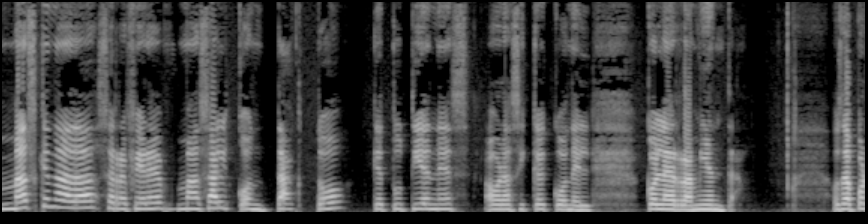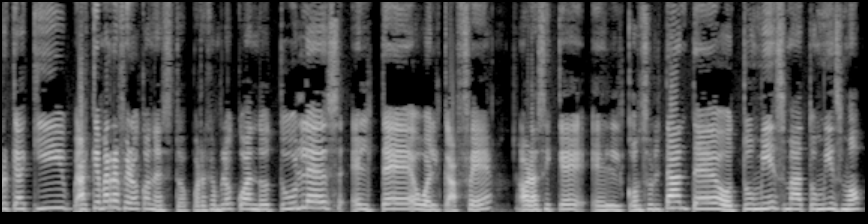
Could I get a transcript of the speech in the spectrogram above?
más que nada se refiere más al contacto que tú tienes ahora sí que con el con la herramienta. O sea, porque aquí, ¿a qué me refiero con esto? Por ejemplo, cuando tú lees el té o el café, ahora sí que el consultante o tú misma, tú mismo,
